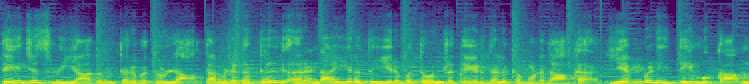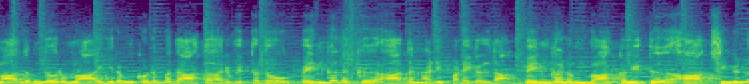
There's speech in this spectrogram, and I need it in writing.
தேஜஸ்வி யாதவ் தெரிவித்துள்ளார். தமிழகத்தில் இரண்டாயிரத்து இருபத்தி ஒன்று தேர்தலுக்கு முன்னதாக எப்படி திமுக மாதந்தோறும் ஆயிரம் கொடுப்பதாக அறிவித்ததோ பெண்களுக்கு அதன் அடிப்படையில் தான் பெண்களும் வாக்களித்து ஆட்சியில்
